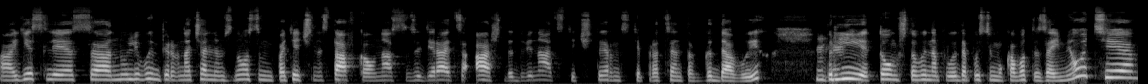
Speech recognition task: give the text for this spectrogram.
А, если с нулевым первоначальным взносом ипотечная ставка у нас задирается аж до 12-14% годовых, mm-hmm. при том, что вы, допустим, у кого-то займете,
